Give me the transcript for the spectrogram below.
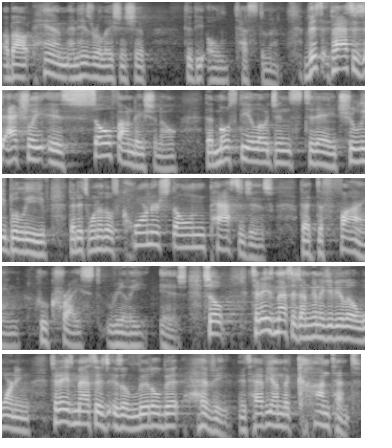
about him and his relationship to the Old Testament. This passage actually is so foundational that most theologians today truly believe that it's one of those cornerstone passages that define who Christ really is. So, today's message, I'm going to give you a little warning. Today's message is a little bit heavy. It's heavy on the content.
